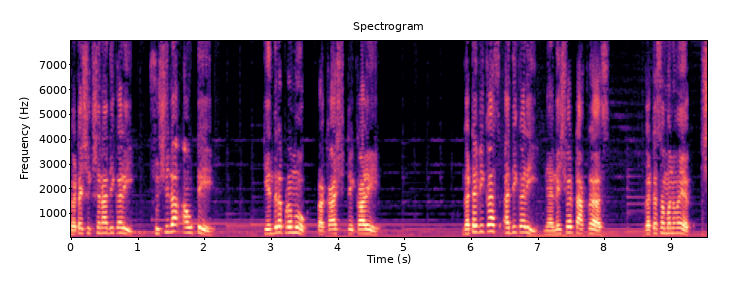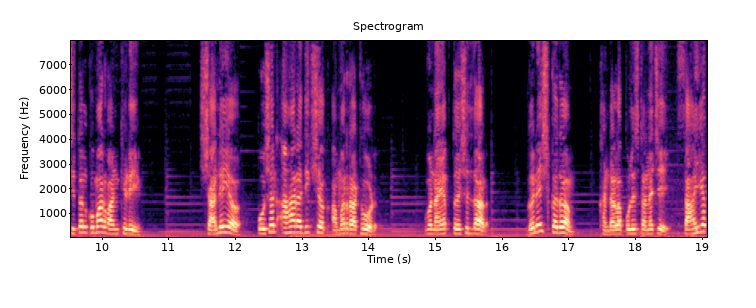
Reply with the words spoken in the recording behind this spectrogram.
गट शिक्षणाधिकारी सुशीला आवटे केंद्र प्रमुख प्रकाश टेकाळे गटविकास अधिकारी ज्ञानेश्वर टाकरस गटसमन्वयक शीतल कुमार वानखेडे शालेय पोषण आहार अधीक्षक अमर राठोड व नायब तहसीलदार गणेश कदम खंडाला पोलीस ठाण्याचे सहाय्यक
